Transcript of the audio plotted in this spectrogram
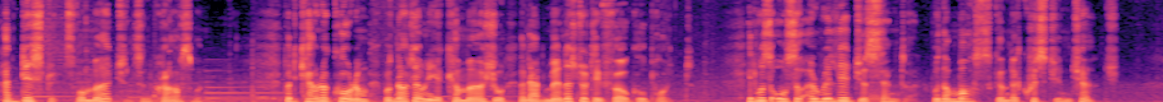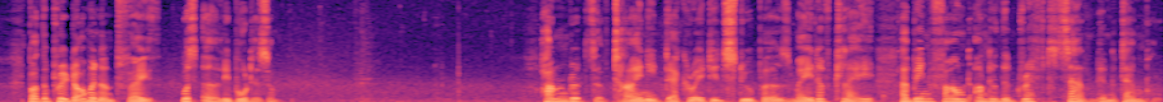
had districts for merchants and craftsmen. But Karakorum was not only a commercial and administrative focal point. It was also a religious centre with a mosque and a Christian church. But the predominant faith was early Buddhism. Hundreds of tiny decorated stupas made of clay have been found under the drift sand in a temple.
